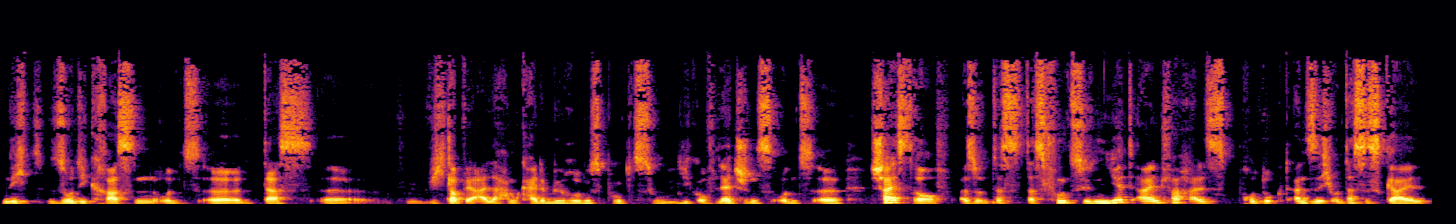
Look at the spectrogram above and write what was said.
nicht so die krassen und äh, das äh, ich glaube, wir alle haben keine Berührungspunkte zu League of Legends und äh, scheiß drauf. Also das, das funktioniert einfach als Produkt an sich und das ist geil.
